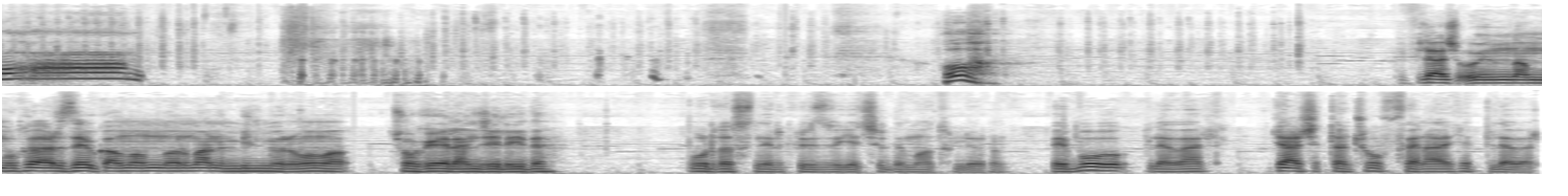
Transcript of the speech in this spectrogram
Lan. Oh. Flash oyunundan bu kadar zevk almam normal mi bilmiyorum ama çok eğlenceliydi. Burada sinir krizi geçirdiğimi hatırlıyorum. Ve bu level gerçekten çok felaket bir level.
